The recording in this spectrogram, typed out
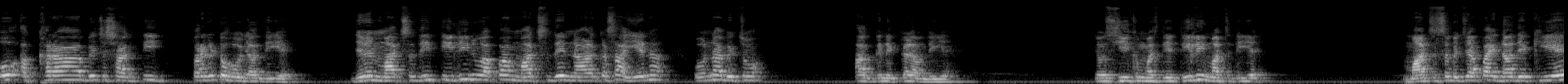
ਉਹ ਅੱਖਰਾਂ ਵਿੱਚ ਸ਼ਕਤੀ ਪ੍ਰਗਟ ਹੋ ਜਾਂਦੀ ਹੈ ਜਿਵੇਂ ਮੱਛ ਦੀ ਤੀਲੀ ਨੂੰ ਆਪਾਂ ਮੱਛ ਦੇ ਨਾਲ ਘਸਾਈਏ ਨਾ, ਉਹਨਾਂ ਵਿੱਚੋਂ ਅੱਗ ਨਿਕਲ ਆਉਂਦੀ ਹੈ ਜੋ ਸੀਖ ਮੱਚਦੀ ਹੈ ਤੀਲੀ ਮੱਚਦੀ ਹੈ ਮੱਛ ਵਿੱਚ ਆਪਾਂ ਇਦਾਂ ਦੇਖੀਏ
